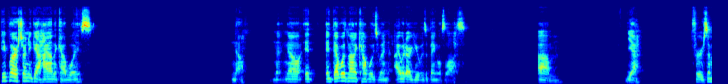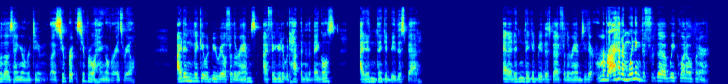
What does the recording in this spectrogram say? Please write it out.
People are starting to get high on the Cowboys. No, no, no it it, that was not a Cowboys win. I would argue it was a Bengals loss. Um, yeah, for some of those hangover teams, like Super Super Bowl hangover, it's real. I didn't think it would be real for the Rams. I figured it would happen to the Bengals. I didn't think it'd be this bad. And I didn't think it'd be this bad for the Rams either. Remember, I had them winning the the week one opener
